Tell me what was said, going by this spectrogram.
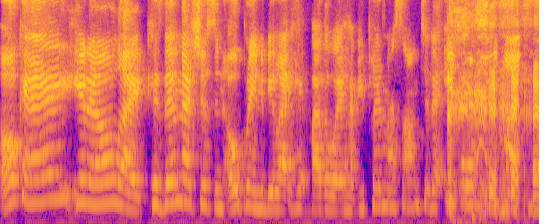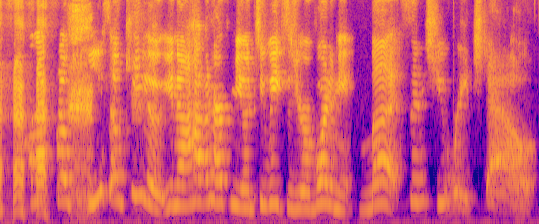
okay, you know, like, because then that's just an opening to be like, hey, by the way, have you played my song today? You like, oh, that's so, you're so cute. You know, I haven't heard from you in two weeks as you're avoiding me, but since you reached out.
